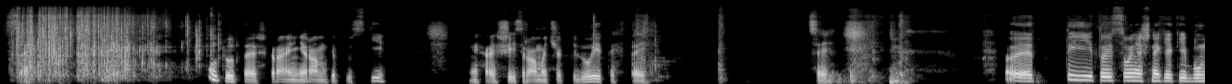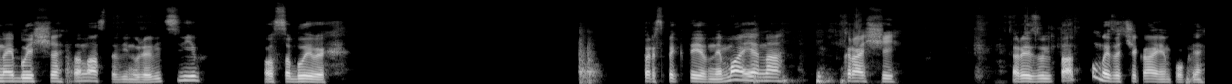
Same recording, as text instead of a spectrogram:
все. Ну тут теж крайні рамки пусті. Нехай 6 рамочок підлитих та й цей. Е, Ти, той соняшник, який був найближче до нас, то він вже відсвів. Особливих перспектив немає на кращий результат. Ну, ми зачекаємо, поки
